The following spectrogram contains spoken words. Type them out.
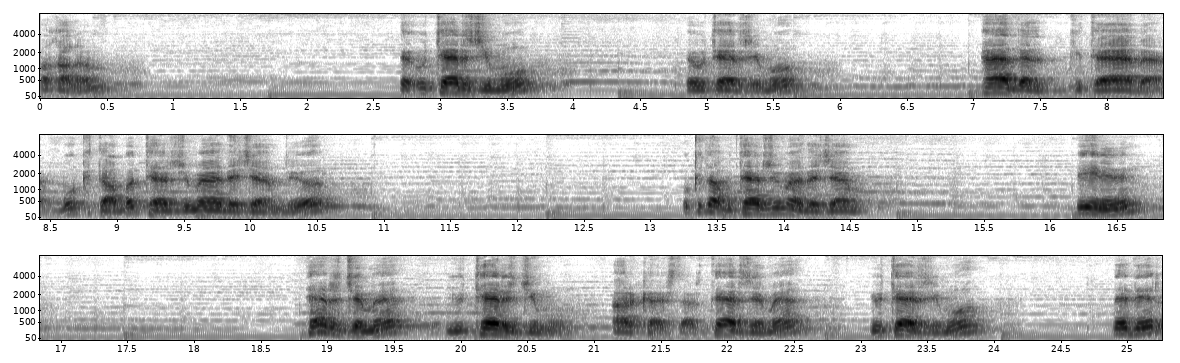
Bakalım. Te'utercimu Te'utercimu Hadel kitabe Bu kitabı tercüme edeceğim diyor. Bu kitabı tercüme edeceğim fiilinin tercüme yütercimu arkadaşlar. Tercüme yütercimu nedir?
